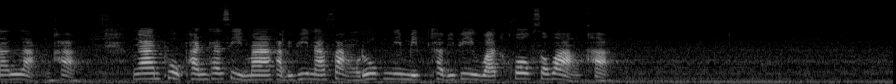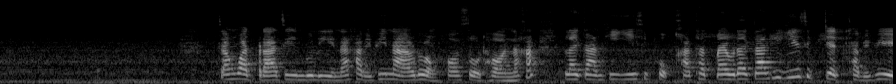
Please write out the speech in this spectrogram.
ด้านหลังค่ะ งานผูกพันธสีมาค่ะพี่พี่นะฝั่งรูปนิมิตค่ะพี่พี่วัดโคกสว่างค่ะ จังหวัดปราจีนบุรีนะคะพี่พี่นะหลวงพ่อโสธรนะคะ รายการที่ 26 ค่ะ ถัดไปรายการที่ 27 ค่ะพี่พี่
